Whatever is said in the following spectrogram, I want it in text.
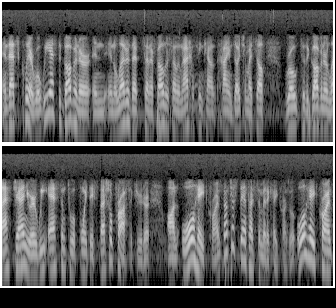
and that's clear. What we asked the governor in in a letter that Senator Felder, Senator Nachmanstein, Chaim Deutsch, and myself wrote to the governor last January, we asked him to appoint a special prosecutor on all hate crimes, not just anti-Semitic hate crimes, but all hate crimes,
